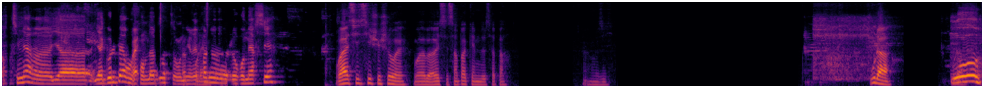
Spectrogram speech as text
Mortimer, il y, a, y a Goldberg au Ouais. fond de la boîte. On n'irait pas le, le remercier? Ouais, si, si, je suis chaud, ouais. Ouais, bah ouais, c'est sympa quand même de sa part. Allons-y. Oula Oh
